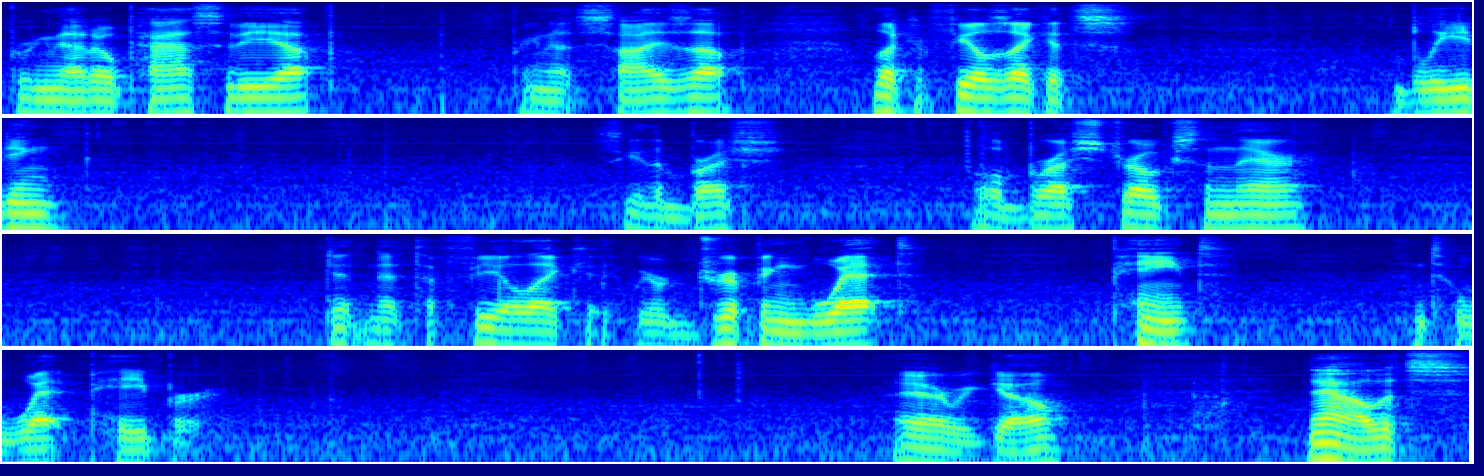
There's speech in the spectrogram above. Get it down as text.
Bring that opacity up, bring that size up. Look, it feels like it's bleeding. See the brush, little brush strokes in there. Getting it to feel like we're dripping wet paint into wet paper. There we go. Now let's,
